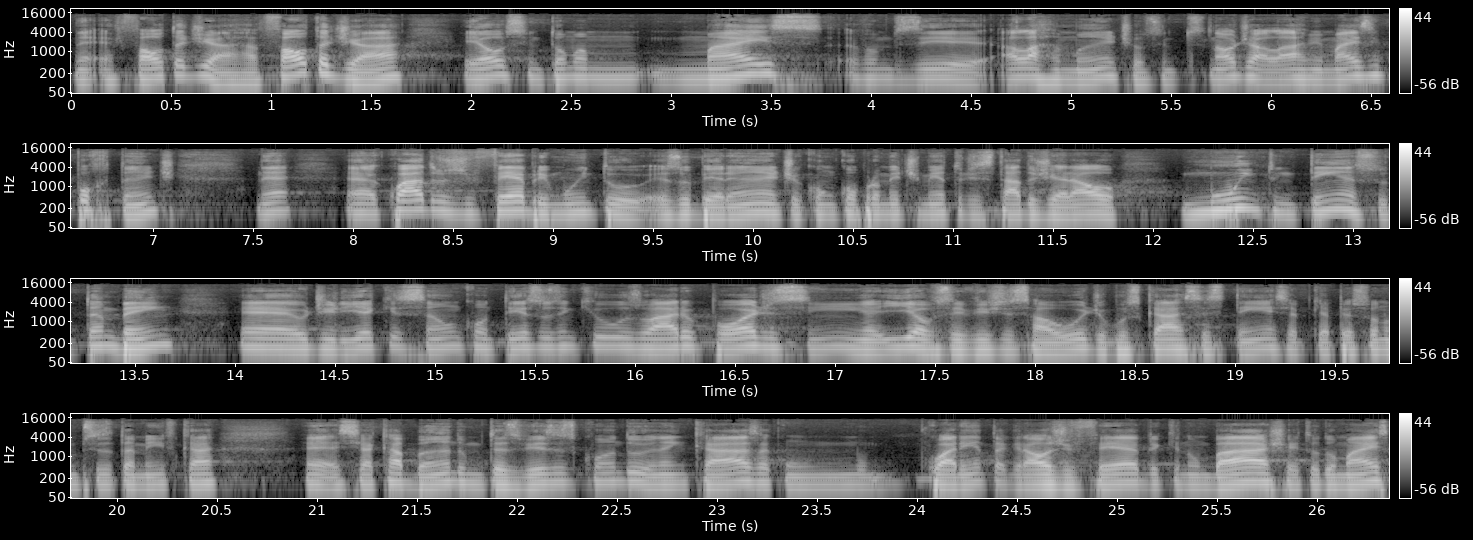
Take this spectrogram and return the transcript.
né, é falta de ar. A falta de ar é o sintoma mais, vamos dizer, alarmante, é o sinal de alarme mais importante né? É, quadros de febre muito exuberante, com comprometimento de estado geral muito intenso, também é, eu diria que são contextos em que o usuário pode sim ir ao serviço de saúde, buscar assistência, porque a pessoa não precisa também ficar é, se acabando muitas vezes quando né, em casa com 40 graus de febre que não baixa e tudo mais,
